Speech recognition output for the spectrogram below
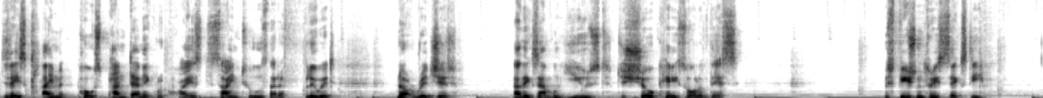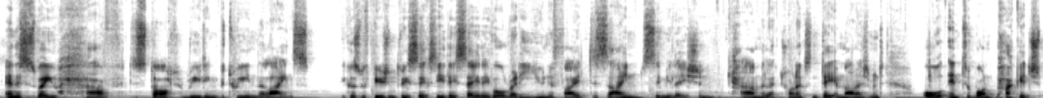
Today's climate post pandemic requires design tools that are fluid, not rigid. Now, the example used to showcase all of this was Fusion 360. And this is where you have to start reading between the lines. Because with Fusion 360, they say they've already unified design, simulation, CAM, electronics, and data management all into one package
